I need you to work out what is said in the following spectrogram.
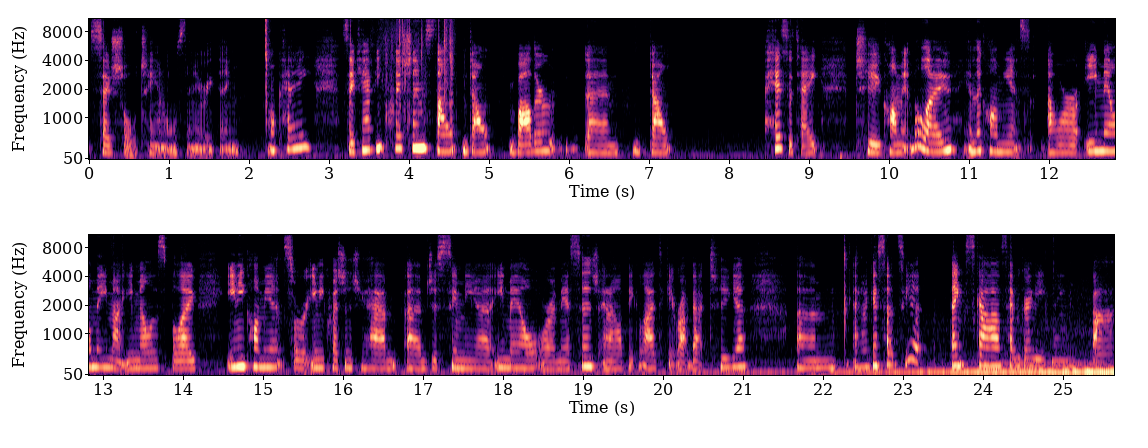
social channels and everything. Okay, so if you have any questions, don't don't bother, um, don't hesitate to comment below in the comments or email me. My email is below. Any comments or any questions you have, um, just send me an email or a message and I'll be glad to get right back to you. Um, and I guess that's it. Thanks, guys. Have a great evening. Bye.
